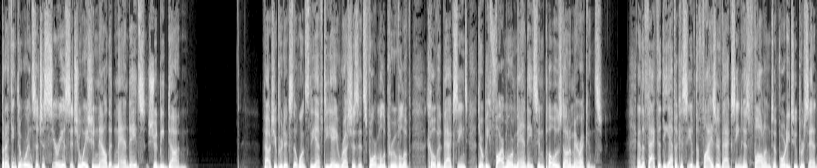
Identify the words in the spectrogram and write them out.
But I think that we're in such a serious situation now that mandates should be done. Fauci predicts that once the FDA rushes its formal approval of COVID vaccines, there will be far more mandates imposed on Americans. And the fact that the efficacy of the Pfizer vaccine has fallen to 42%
